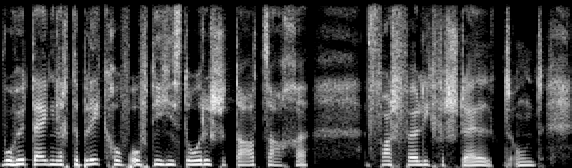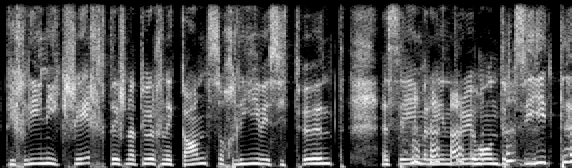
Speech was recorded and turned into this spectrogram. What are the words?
wo heute eigentlich der Blick auf, auf die historischen Tatsachen fast völlig verstellt. Und die kleine Geschichte ist natürlich nicht ganz so klein, wie sie tönt. Es sind immerhin 300 Seiten.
